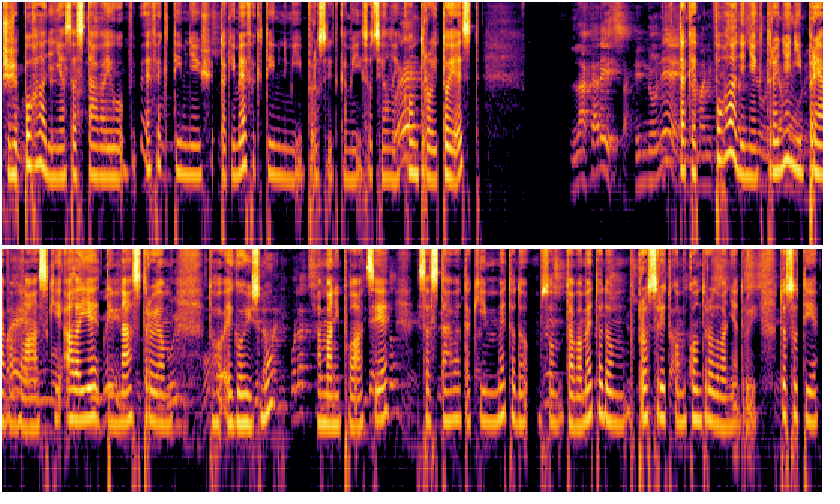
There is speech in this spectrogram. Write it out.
Čiže pohľadenia sa stávajú efektívnejšie, takými efektívnymi prostriedkami sociálnej kontroly. To jest, Také pohľadenie, ktoré není prejavom lásky, ale je tým nástrojom toho egoizmu a manipulácie, sa stáva takým metodom, stáva metodom, prostriedkom kontrolovania druhých. To sú tie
